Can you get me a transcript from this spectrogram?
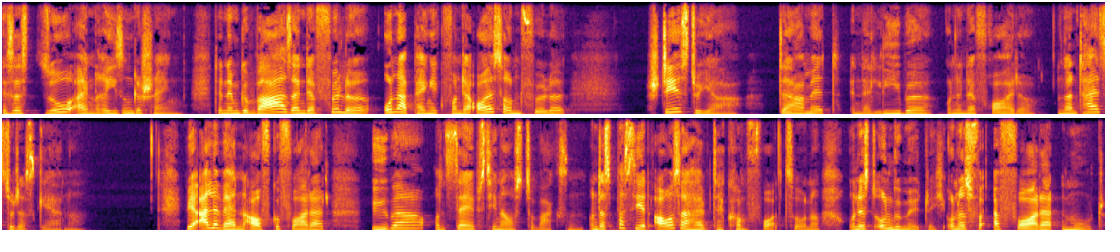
Es ist so ein Riesengeschenk, denn im Gewahrsein der Fülle, unabhängig von der äußeren Fülle, stehst du ja damit in der Liebe und in der Freude. Und dann teilst du das gerne. Wir alle werden aufgefordert, über uns selbst hinauszuwachsen. Und das passiert außerhalb der Komfortzone und ist ungemütlich und es erfordert Mut.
